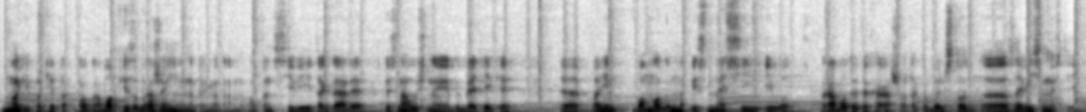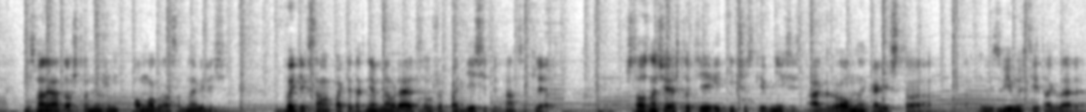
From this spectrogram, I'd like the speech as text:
многих пакетах по обработке изображений, например, там OpenCV и так далее, то есть научные библиотеки, они во многом написаны на C, и вот работают и хорошо. Так вот, большинство зависимостей, несмотря на то, что они уже по много раз обновились, в этих самых пакетах не обновляются уже по 10-15 лет. Что означает, что теоретически в них есть огромное количество уязвимости и так далее.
